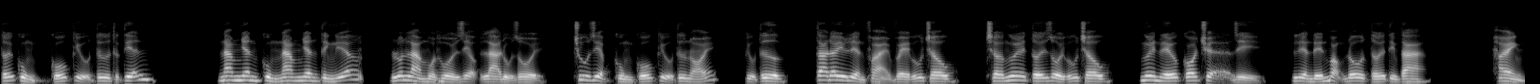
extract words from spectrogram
tới cùng Cố Cửu Tư thực tiễn. Nam nhân cùng nam nhân tình nghĩa, luôn làm một hồi rượu là đủ rồi, Chu Diệp cùng Cố Cửu Tư nói, Cửu Tư, ta đây liền phải về U Châu, chờ ngươi tới rồi U Châu, ngươi nếu có chuyện gì, liền đến vọng đô tới tìm ta. Hành!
